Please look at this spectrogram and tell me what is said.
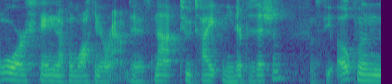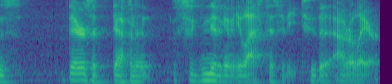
or standing up and walking around. And it's not too tight in either position. It's the Oaklands, there's a definite significant elasticity to the outer layer.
